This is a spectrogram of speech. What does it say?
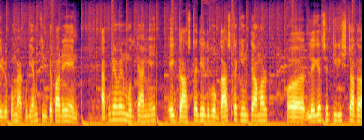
এইরকম অ্যাকুরিয়াম কিনতে পারেন। অ্যাকুরিয়ামের মধ্যে আমি এই গাছটা দিয়ে দেবো। গাছটা কিনতে আমার লেগেছে তিরিশ টাকা।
